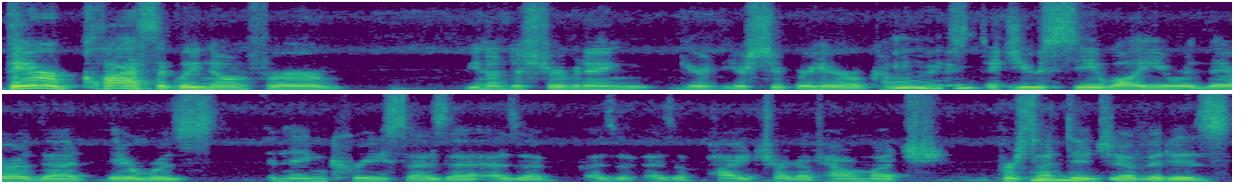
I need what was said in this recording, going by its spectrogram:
they're classically known for, you know, distributing your your superhero comics. Mm-hmm. Did you see while you were there that there was an increase as a as a as a as a pie chart of how much percentage mm-hmm. of it is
